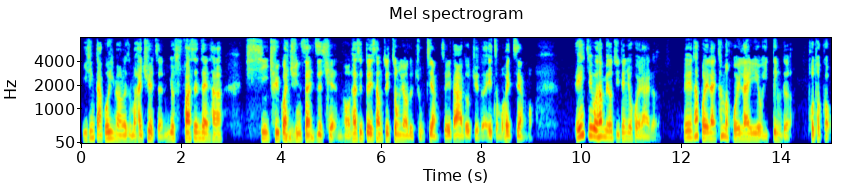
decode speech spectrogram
已经打过疫苗了，怎么还确诊？又发生在他西区冠军赛之前，吼，他是队上最重要的主将，所以大家都觉得，哎，怎么会这样？哦，哎，结果他没有几天就回来了，因为他回来，他们回来也有一定的 protocol，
